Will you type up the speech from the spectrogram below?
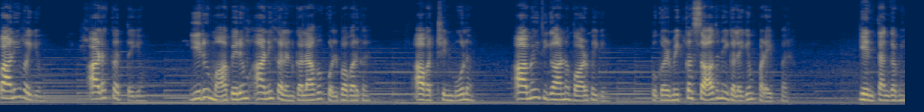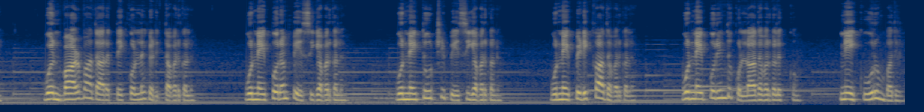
பணிவையும் அடக்கத்தையும் இரு மாபெரும் அணிகலன்களாக கொள்பவர்கள். அவற்றின் மூலம் அமைதியான வாழ்வையும் புகழ்மிக்க சாதனைகளையும் படைப்பர். என் தங்கமே உன் வாழ்வாதாரத்தை கொள்ளையடித்தவர்களும் உன்னை புறம் பேசியவர்களும் உன்னை தூற்றி பேசியவர்களும் உன்னை பிடிக்காதவர்களும் உன்னை புரிந்து கொள்ளாதவர்களுக்கும் நீ கூறும் பதில்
